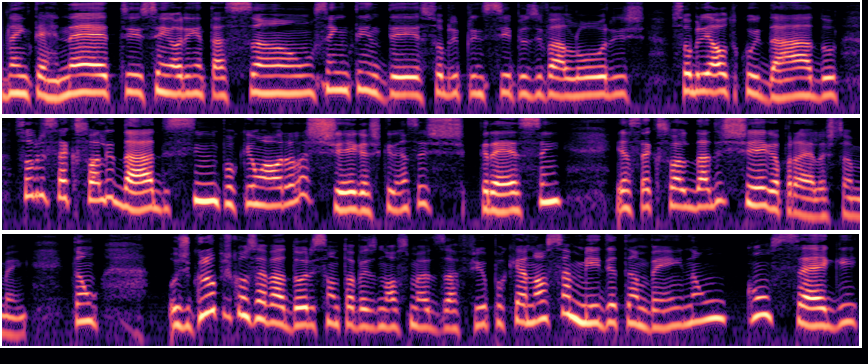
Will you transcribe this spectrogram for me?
na internet, sem orientação, sem entender sobre princípios e valores, sobre autocuidado, sobre sexualidade, sim, porque uma hora ela chega, as crianças crescem e a sexualidade chega para elas também. Então, os grupos conservadores são talvez o nosso maior desafio, porque a nossa mídia também não consegue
